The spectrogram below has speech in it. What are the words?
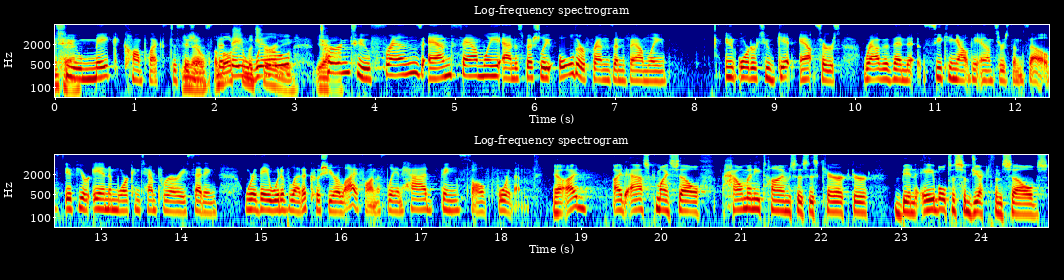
To make complex decisions, that they emotional will yeah. turn to friends and family, and especially older friends and family, in order to get answers rather than seeking out the answers themselves. If you're in a more contemporary setting where they would have led a cushier life, honestly, and had things solved for them. Yeah, I'd I'd ask myself how many times has this character been able to subject themselves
